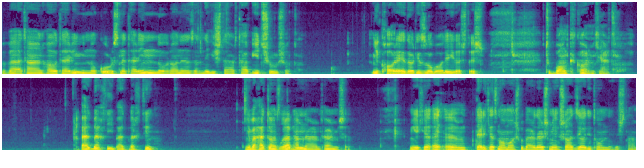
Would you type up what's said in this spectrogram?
و تنها ترین و گرسنه ترین دوران زندگیش در تبعید شروع شد. یه کار اداری زباله ای داشتش. تو بانک کار می‌کرد. بدبختی بدبختی. و حتی از قبل هم نرمتر میشه. میگه که در یکی از نامهاش به برادرش میگه شاید زیادی تون نوشتم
